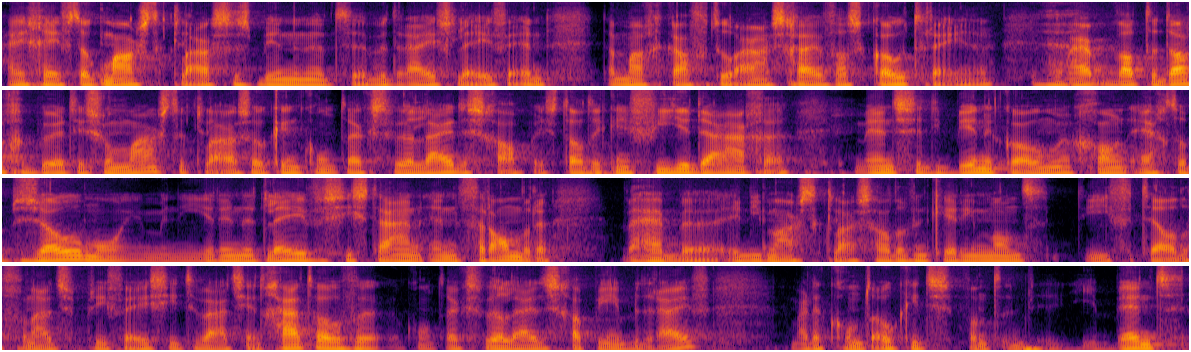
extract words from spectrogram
Hij geeft ook masterclasses binnen het eh, bedrijfsleven. En dan mag ik af en toe aanschuiven als co-trainer. Maar wat er dan gebeurt in zo'n masterclass, ook in contextueel leiderschap, is dat ik in vier dagen mensen die binnenkomen gewoon echt op zo'n mooie manier in het leven zie staan en veranderen. We hebben in die masterclass hadden we een keer iemand die vertelde vanuit zijn privé situatie. En het gaat over contextueel leiderschap in je bedrijf. Maar er komt ook iets, want je bent,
